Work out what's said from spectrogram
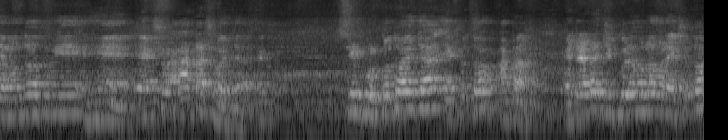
যেমন ধরো তুমি হ্যাঁ একশো আঠাশ হয়ে যায়। সিম্পল কত হয়ে যায়? একশো তো আঠাশ। এটা একটা যোগ করে হলো আমার, একশো তো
